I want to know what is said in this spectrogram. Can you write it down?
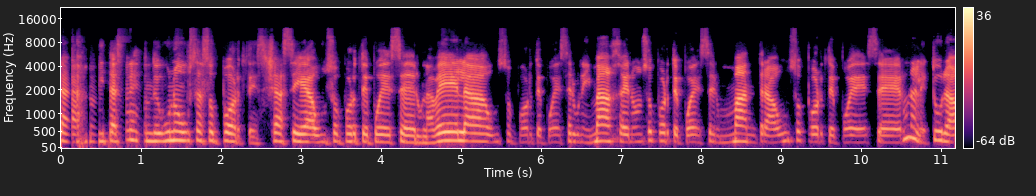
las meditaciones donde uno usa soportes, ya sea un soporte puede ser una vela, un soporte puede ser una imagen, un soporte puede ser un mantra, un soporte puede ser una lectura,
